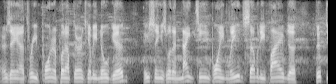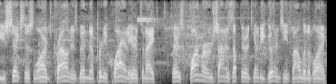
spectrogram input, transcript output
There's a, uh, three-pointer put up there. It's going to be no good. Hastings with a 19-point lead, 75 to 56. This large crowd has been uh, pretty quiet here tonight. There's Farmer. Her shot is up there. It's going to be good, and she's fouled in the play.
